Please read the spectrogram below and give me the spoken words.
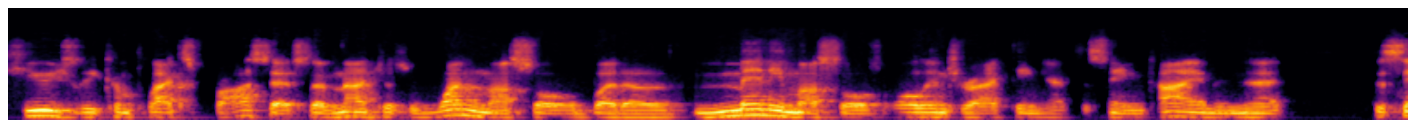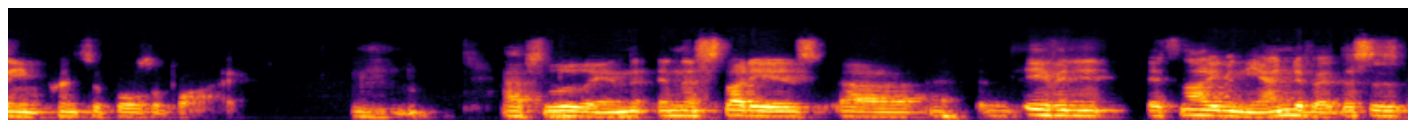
hugely complex process of not just one muscle, but of many muscles all interacting at the same time, and that the same principles apply. Mm-hmm. Absolutely, and and this study is uh, even it's not even the end of it. This is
